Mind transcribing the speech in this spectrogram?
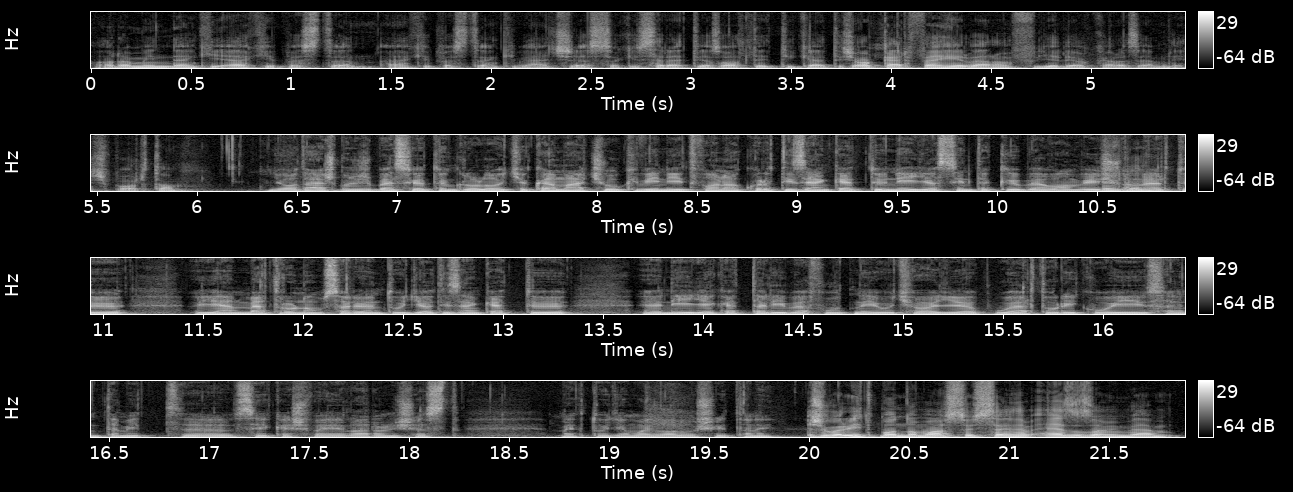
arra mindenki elképesztően, elképesztően kíváncsi lesz, aki szereti az atlétikát, és akár Fehérváron figyeli, akár az M4 sporton. Egy adásban is beszéltünk róla, hogyha Camacho Quinn itt van, akkor a 12-4 az szinte kőbe van vésve, Igen. mert ő ilyen metronomszerűen tudja a 12 négyeket telébe futni, úgyhogy Puerto Ricói szerintem itt Székesfehérváron is ezt meg tudja majd valósítani. És akkor itt mondom azt, hogy szerintem ez az, amiben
